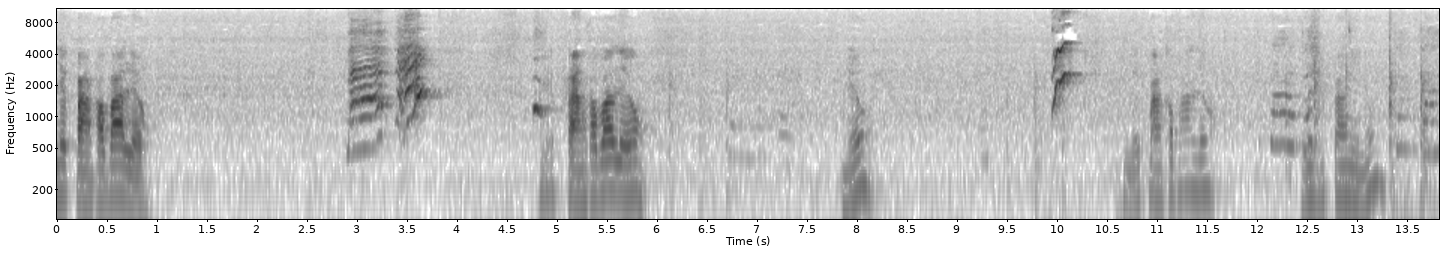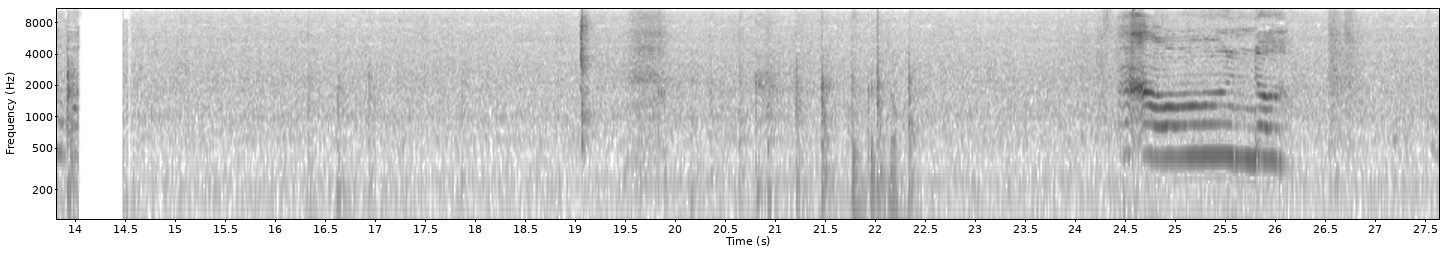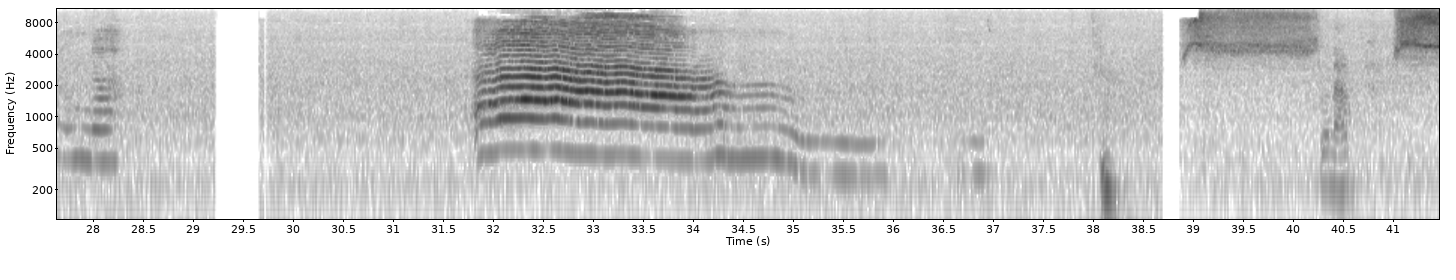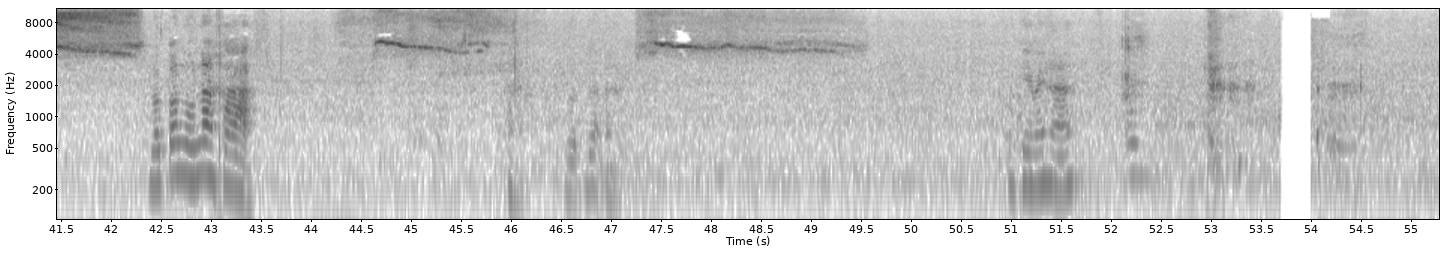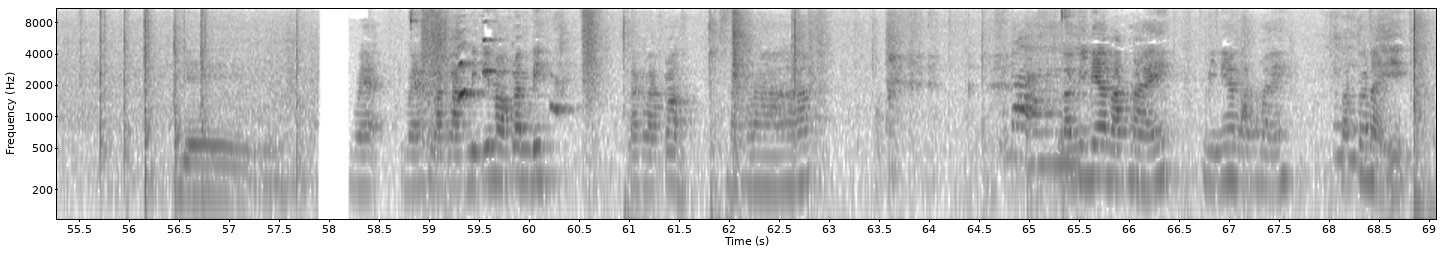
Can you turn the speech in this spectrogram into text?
เรียกปางเข้าบ้านเร็ว เรียกปางเข้าบ้านเร็ว เร็ว เรียกปางเข้าบ้านเร็วเฮ้ยปางอยู่นู้นปิดกระจก เอาเนอะนะอ้าว ตัว น้ำรถต้นนู้นน่ะค่ะอะรถด้วยอะโอเคไหมคะเย้แวะแวะรักรักมิกกี้เมาส์กันดิรักรักก่อนรักรักแล้วมีเนี่ยรักไหมมีเนี่ยรักไหมรักตัวไหนอีกเอามา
